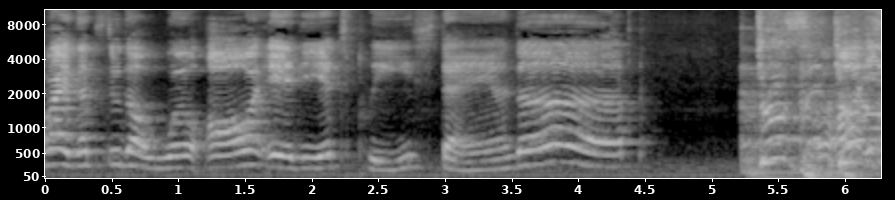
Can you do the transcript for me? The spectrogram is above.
right, let's do the will all idiots please stand up. Will all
